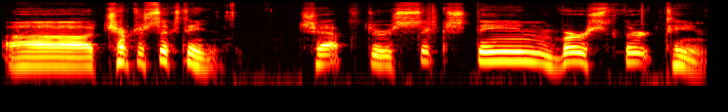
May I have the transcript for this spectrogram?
Uh, chapter 16. Chapter 16, verse 13.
